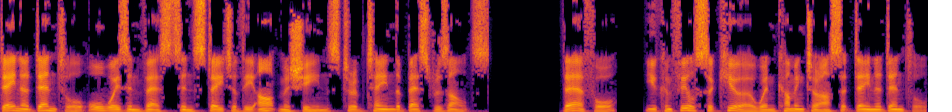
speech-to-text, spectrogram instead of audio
Dana Dental always invests in state-of-the-art machines to obtain the best results. Therefore, you can feel secure when coming to us at Dana Dental.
